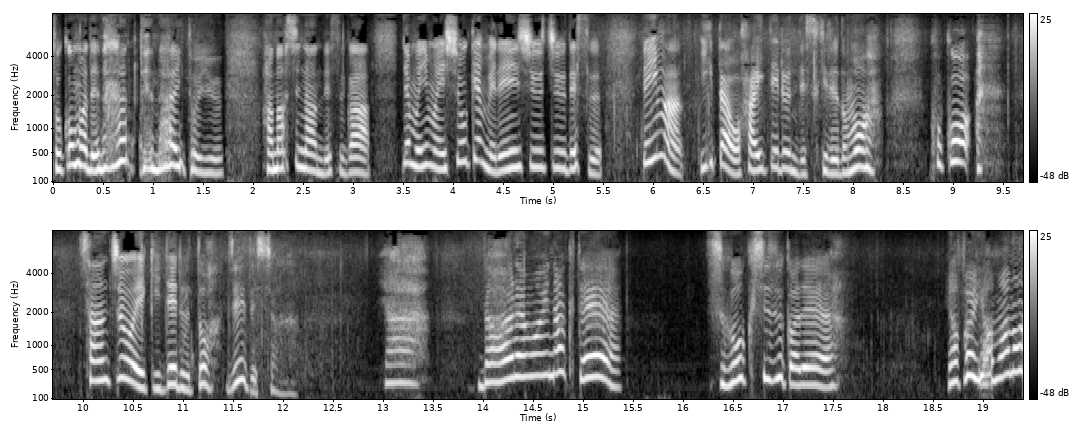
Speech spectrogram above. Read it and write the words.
そこまでなってないという話なんですが、でも今一生懸命練習中です。で、今、板を履いてるんですけれども、ここ、山頂駅出ると、ぜいぜいしちゃうな。いやー、誰もいなくて、すごく静かで、やっぱり山の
